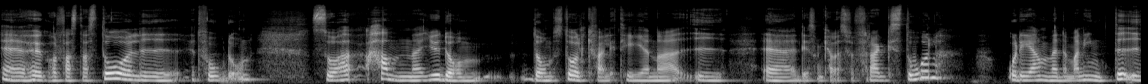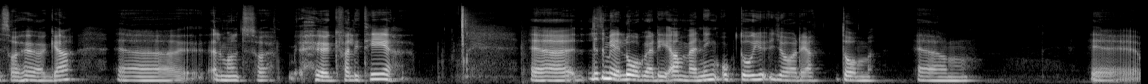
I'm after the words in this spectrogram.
höghållfasta stål i ett fordon så hamnar ju de, de stålkvaliteterna i det som kallas för fraggstål. Och det använder man inte i så höga, eh, eller man har inte så hög kvalitet eh, lite mer lågvärdig användning och då gör det att de eh, eh,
